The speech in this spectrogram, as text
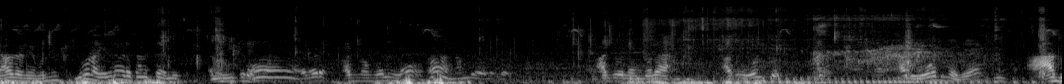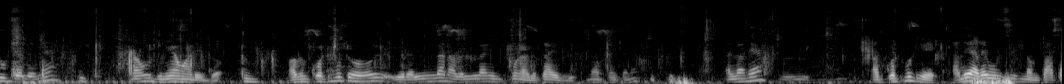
ಯಾವ್ದಣ್ಣ ಮನೆ ನೋಡ ಎದುರುಗಡೆ ಕಾಣಿಸ್ತಾ ಅಲ್ಲಿ ಅಲ್ಲಿ ಈ ಕಡೆ. ಹಾ ಹೊರಗಡೆ. ಅದು ನಮ್ಮ ಹೊಲ. ಹಾ ನಮ್ದು ಹೊರಗಡೆ ಅದು ನಮ್ಮ ಹೊಲ. ಅದು ಹೋಯ್ತು. ಅದು ಹೋದ್ಮೇಲೆ ಆ ದುಡ್ಡಲ್ಲೇ ನಾವು ದುನಿಯಾ ಮಾಡಿದ್ದು. ಅದನ್ನ ಕೊಟ್ಬಿಟ್ಟು ಇವರೆಲ್ಲ ನಾವೆಲ್ಲ ನಿಂತ್ಕೊಂಡು ಅಡ್ತಾ ಇದ್ವಿ. ನೆನಪಾಯ್ತಾನೆ ಅಲ್ಲೇ ಅದು ಕೊಟ್ಬಿಟ್ವಿ. ಅದೇ ಅದೇ ಉಳಿಸಿದ್ದು ನಮ್ಮ ತಾತ.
